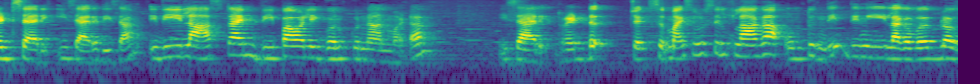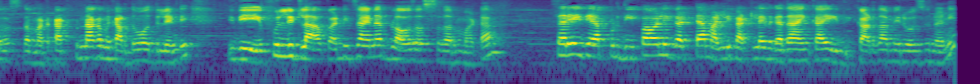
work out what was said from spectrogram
రెడ్ శారీ ఈ శారీ తీసా. ఇది లాస్ట్ టైం దీపావళికి కొనుక్కున్నా అనమాట ఈ sari red checks. Mysore silk లాగా ఉంటుంది. దీని ఇలాగ వర్క్ బ్లౌజ్ వస్తుంది అనమాట కట్టుకున్నాక మీకు అర్థమవుతుందిలేండి ఇది ఫుల్ ఇట్లా ఒక డిజైనర్ బ్లౌజ్ వస్తుంది అనమాట సరే ఇది అప్పుడు దీపావళి కట్టా మళ్ళీ కట్టలేదు కదా ఇంకా ఇది కడదాం ఈ రోజునని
